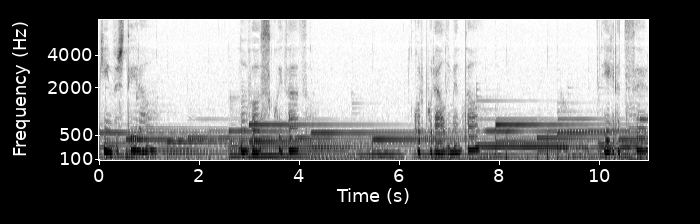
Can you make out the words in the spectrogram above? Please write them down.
que investiram no vosso cuidado corporal e mental. E agradecer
